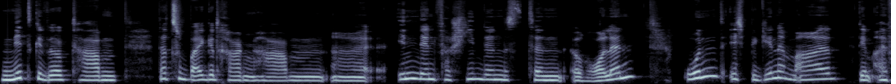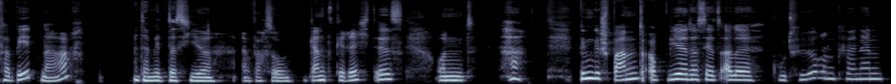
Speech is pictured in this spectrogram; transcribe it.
mitgewirkt haben, dazu beigetragen haben, äh, in den verschiedensten Rollen. Und ich beginne mal dem Alphabet nach, damit das hier einfach so ganz gerecht ist. Und ha, bin gespannt, ob wir das jetzt alle gut hören können.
